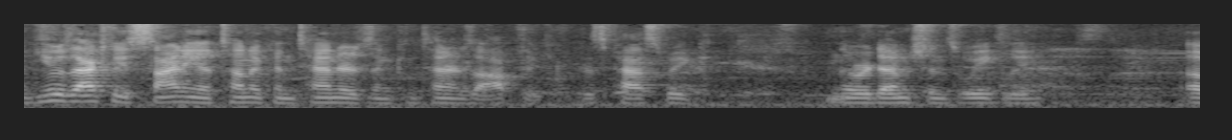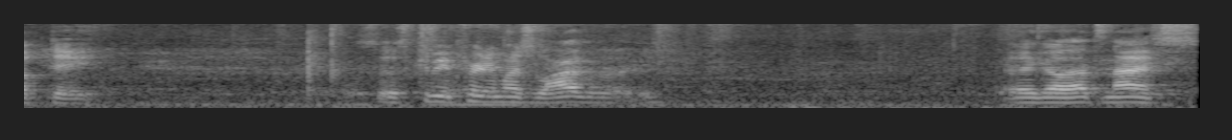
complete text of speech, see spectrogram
And he was actually signing a ton of contenders and contenders optic this past week in the Redemptions Weekly update. So this could be pretty much live already. There you go, that's nice.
